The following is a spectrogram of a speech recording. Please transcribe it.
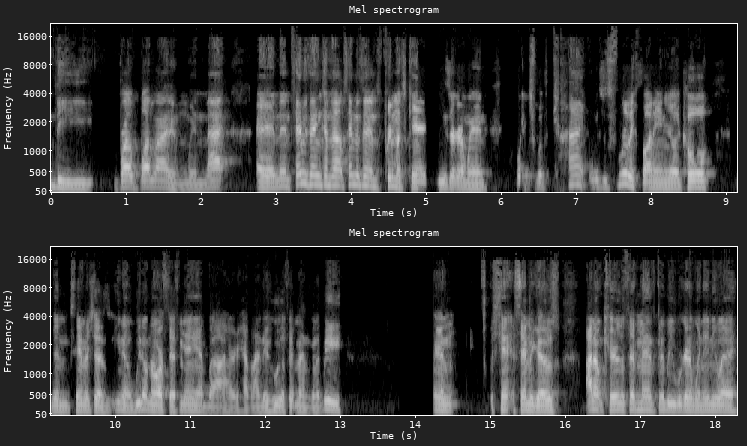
the bloodline and win that. And then Sami Zayn comes out. Sami Zayn's pretty much guarantees they're gonna win, which was kind, which is really funny and really cool. Then Sami says, you know, we don't know our fifth man yet, but I already have an idea who the fifth man is going to be. And Sami goes, I don't care who the fifth man is going to be. We're going to win anyway.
